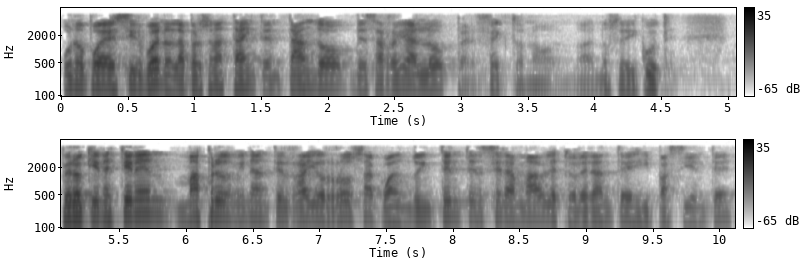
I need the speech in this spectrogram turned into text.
Uno puede decir, bueno, la persona está intentando desarrollarlo, perfecto, no, no, no se discute. Pero quienes tienen más predominante el rayo rosa, cuando intenten ser amables, tolerantes y pacientes,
